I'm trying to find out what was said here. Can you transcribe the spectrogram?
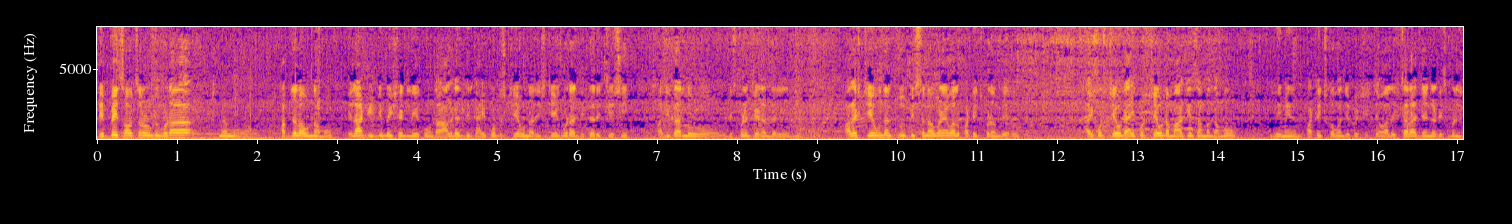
డెబ్బై సంవత్సరాల నుండి కూడా మేము కబ్జాలో ఉన్నాము. ఎలాంటి ఇంటిమేషన్ లేకుండా ఆల్రెడీ దీనికి హైకోర్టు స్టే ఉన్నది. స్టే కూడా ధిక్కరించేసి అధికారులు డిస్పెండ్ చేయడం జరిగింది. అలా స్టే ఉందని చూపిస్తున్నా కానీ వాళ్ళు పట్టించుకోవడం లేదు. హైకోర్టు స్టే ఉంటే హైకోర్టు స్టే ఉంటే మాకేం సంబంధము? ఇది మేము పట్టించుకోమని చెప్పేసి వాళ్ళు ఇష్టారాజ్యంగా డిస్పెండ్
